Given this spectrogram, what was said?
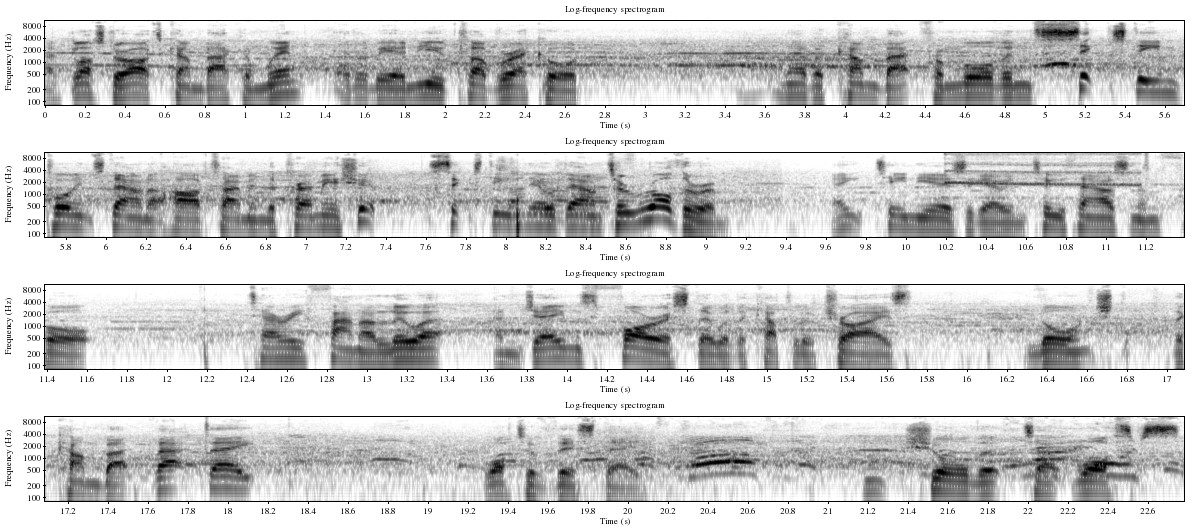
If Gloucester are to come back and win, it'll be a new club record. Never come back from more than 16 points down at half-time in the Premiership. 16-0 down to Rotherham 18 years ago in 2004. Terry Fanolua and James Forrester with a couple of tries launched the comeback that day. What of this day? Not sure that uh, Wasps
